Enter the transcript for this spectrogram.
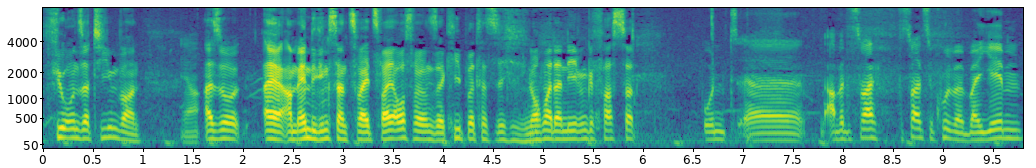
für unser Team waren. Ja. Also äh, am Ende ging es dann 2-2 aus, weil unser Keeper tatsächlich nochmal daneben gefasst hat. Und, äh, aber das war, das war halt so cool, weil bei jedem,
